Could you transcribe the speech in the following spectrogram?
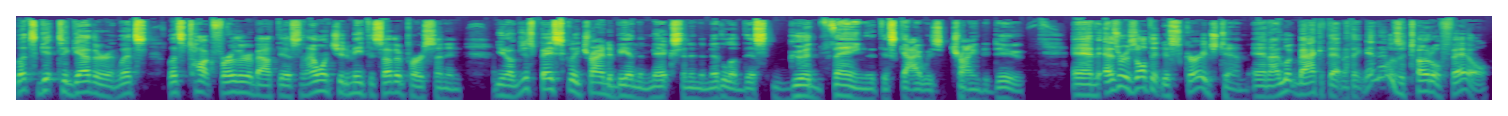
let's get together and let's let's talk further about this. And I want you to meet this other person." And you know, just basically trying to be in the mix and in the middle of this good thing that this guy was trying to do. And as a result, it discouraged him. And I look back at that and I think, man, that was a total fail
